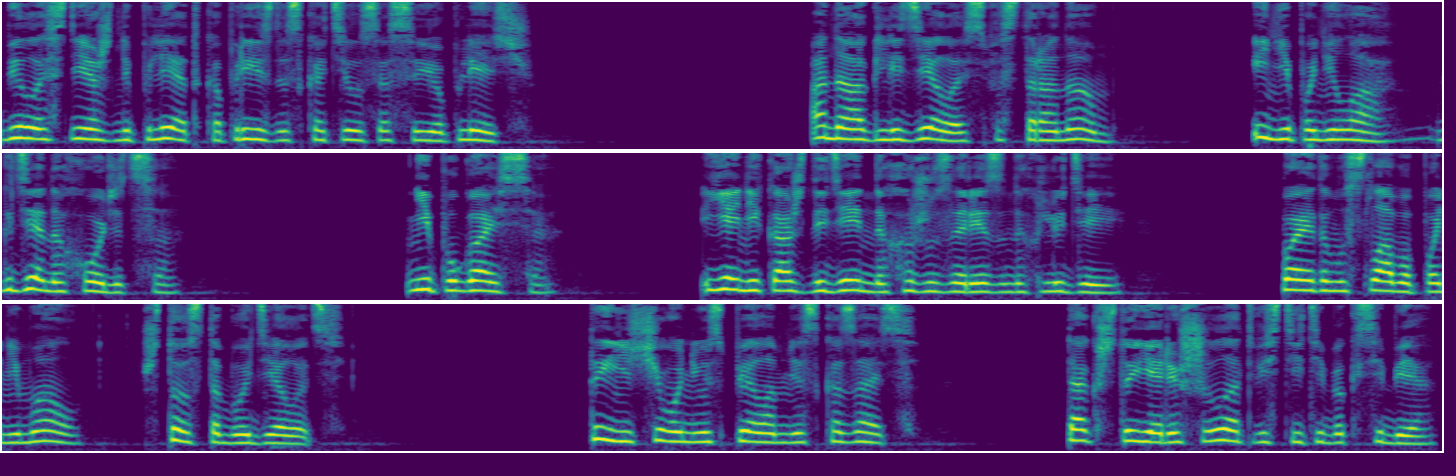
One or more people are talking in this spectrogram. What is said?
Белоснежный плед капризно скатился с ее плеч. Она огляделась по сторонам и не поняла, где находится. «Не пугайся. Я не каждый день нахожу зарезанных людей, поэтому слабо понимал, что с тобой делать. Ты ничего не успела мне сказать, так что я решила отвезти тебя к себе.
